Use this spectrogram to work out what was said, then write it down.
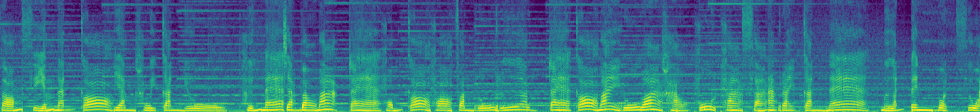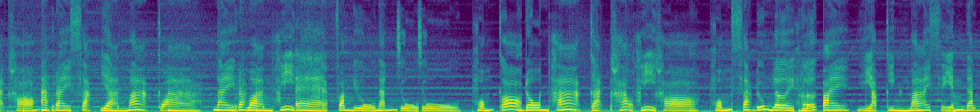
สองเสียงนั้นก็ยังคุยกันอยู่ ถึงแม้จะเบามาก แต่ผมก็พอฟังรู้เรื่อง แต่ก็ไม่รู้ว่าเขาพูดภาษาอะไรกันแน่ เหมือนเป็นบทสวดของอะไรสักอย่างมากกว่า ในระหว่างที่แอบฟังอยู่นั้นจู่ๆผมก็โดนผ้ากัดเข้าที่คอ ผมสะดุ้งเลยเผลอไปเหยียบกิ่งไม้เสียงดัง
